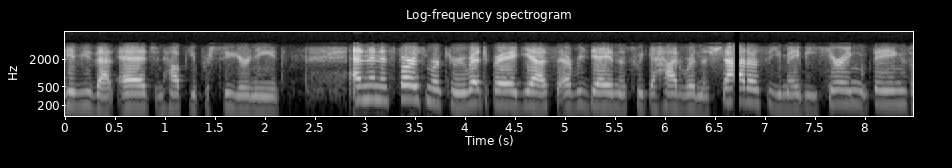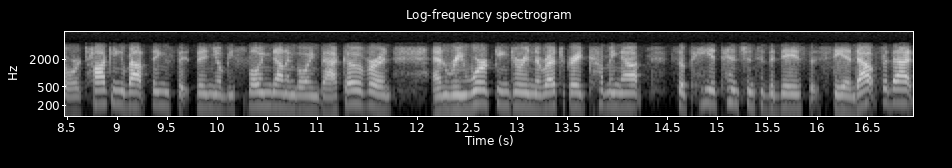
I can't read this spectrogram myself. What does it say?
give you that edge and help you pursue your needs and then as far as Mercury retrograde, yes, every day in this week ahead we're in the shadow, so you may be hearing things or talking about things that then you'll be slowing down and going back over and and reworking during the retrograde coming up. So pay attention to the days that stand out for that.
